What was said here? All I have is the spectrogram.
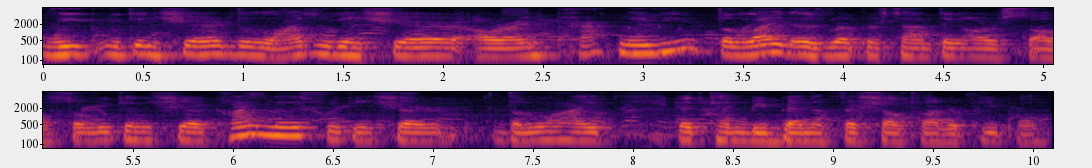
We, we can share the light, we can share our impact maybe. The light is representing ourselves, so we can share kindness, we can share the light that can be beneficial to other people.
